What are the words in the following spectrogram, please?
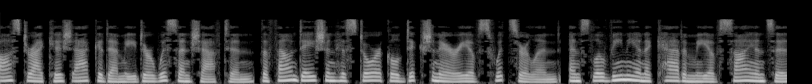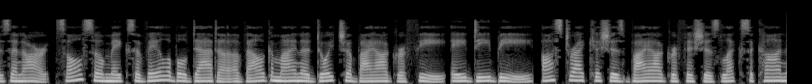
Österreichische Akademie der Wissenschaften the Foundation Historical Dictionary of Switzerland, and Slovenian Academy of Sciences and Arts also makes available data of Allgemeine Deutsche Biographie Biographie ADB, Österreichisches Biographisches Lexikon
